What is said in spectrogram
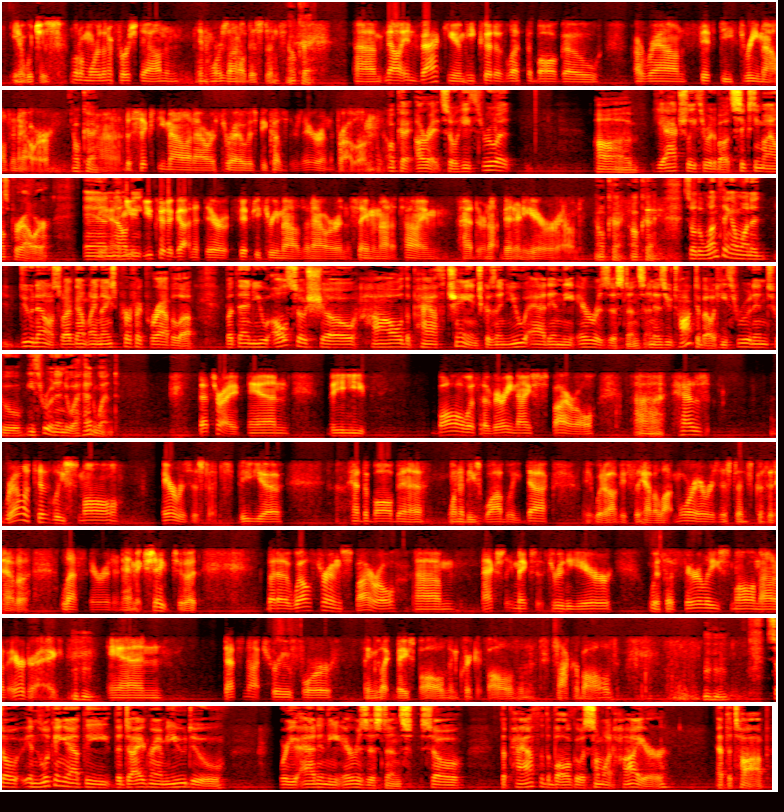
you know, which is a little more than a first down in, in horizontal distance. Okay, Um, now, in vacuum, he could have let the ball go around 53 miles an hour. okay, Uh, the 60 mile an hour throw is because there's air in the problem. okay. All right. So he threw it. Uh, he actually threw it about sixty miles per hour, and Yeah, now you, the you could have gotten it there at 53 miles an hour in the same amount of time had there not been any air around. Okay, okay. So the one thing I want to do now, so I've got my nice perfect parabola, but then you also show how the path changed because then you add in the air resistance, and as you talked about, he threw it into he threw it into a headwind. That's right. And the ball with a very nice spiral uh, has relatively small air resistance. The uh, had the ball been a one of these wobbly ducks, it would obviously have a lot more air resistance because it'd have a less aerodynamic shape to it. But a well thrown spiral um, actually makes it through the air with a fairly small amount of air drag, and that's not true for things like baseballs and cricket balls and soccer balls. So in looking at the the diagram you do, where you add in the air resistance, so the path of the ball goes somewhat higher at the top.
